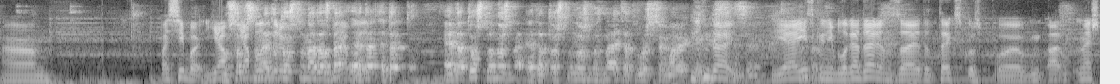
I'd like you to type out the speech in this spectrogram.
Эм, Спасибо. Я, ну, собственно, я это благодарю- то, что надо знать. я Это, это, это то, что нужно, это то, что нужно знать о творчестве Марека. Да, я искренне благодарен за этот экскурс, э, а, знаешь,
